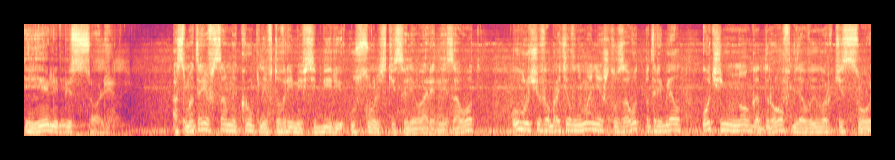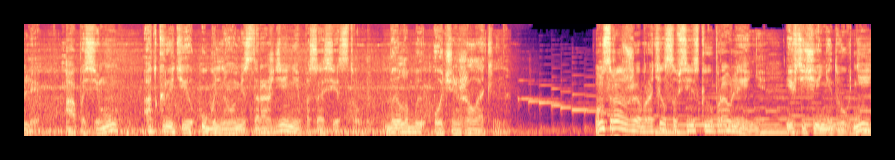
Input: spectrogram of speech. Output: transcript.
и ели без соли. Осмотрев самый крупный в то время в Сибири Усольский солеваренный завод, Обручев обратил внимание, что завод потреблял очень много дров для выварки соли, а посему открытие угольного месторождения по соседству было бы очень желательно. Он сразу же обратился в сельское управление и в течение двух дней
